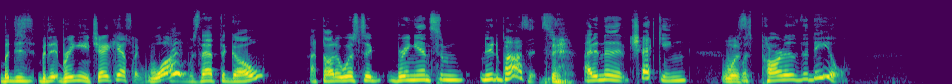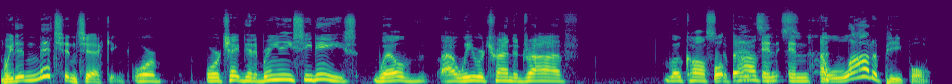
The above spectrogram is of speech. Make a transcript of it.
but does but did it bring any checking accounts? Like what? Was that the goal? I thought it was to bring in some new deposits. I didn't know that checking Was, was part of the deal. we didn't mention checking? Or or check did it bring any CDs? Well, uh, we were trying to drive low cost Well, deposits. and, and a lot of people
